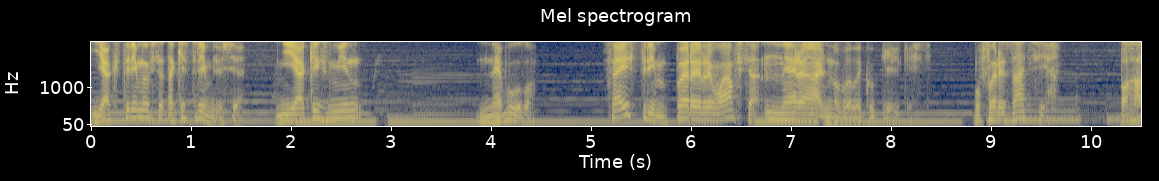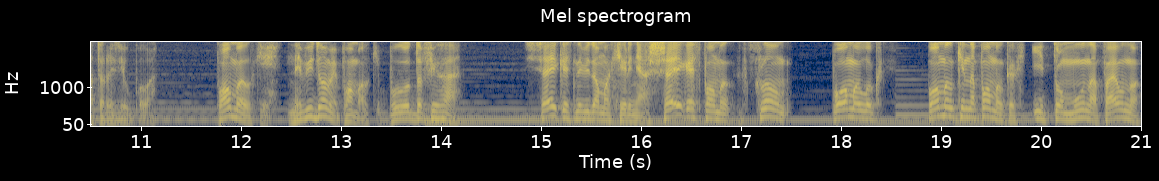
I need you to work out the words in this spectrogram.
Як стрімився, так і стрімлюся. Ніяких змін не було. Цей стрім переривався нереально велику кількість. Буферизація багато разів була. Помилки, невідомі помилки, було дофіга. Ще якась невідома херня, ще якась помилка. Словом, помилок, помилки на помилках. І тому, напевно,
